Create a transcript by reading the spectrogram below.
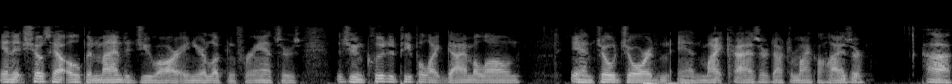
and it shows how open-minded you are and you're looking for answers. That you included people like Guy Malone and Joe Jordan and Mike Kaiser, Dr. Michael Heiser. Uh,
